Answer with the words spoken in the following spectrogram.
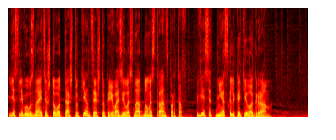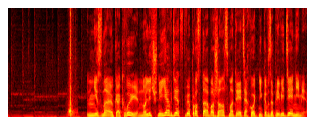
если вы узнаете, что вот та штукенция, что перевозилась на одном из транспортов, весит несколько килограмм. Не знаю, как вы, но лично я в детстве просто обожал смотреть «Охотников за привидениями».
